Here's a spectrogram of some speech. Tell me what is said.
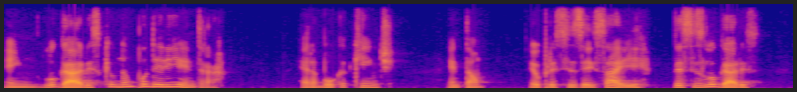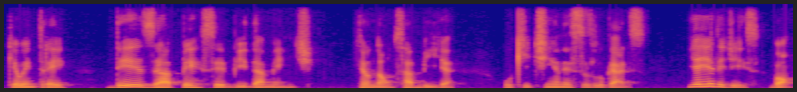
em lugares que eu não poderia entrar. Era boca quente. Então, eu precisei sair desses lugares que eu entrei desapercebidamente. Eu não sabia o que tinha nesses lugares. E aí ele diz: Bom,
